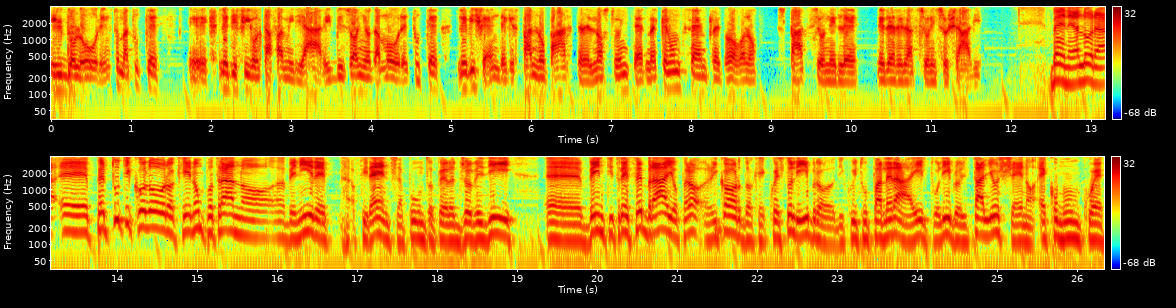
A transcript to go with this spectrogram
il dolore, insomma tutte eh, le difficoltà familiari, il bisogno d'amore, tutte le vicende che fanno parte del nostro interno e che non sempre trovano spazio nelle, nelle relazioni sociali. Bene, allora, eh, per tutti coloro che non potranno eh, venire a Firenze appunto per giovedì eh, 23 febbraio, però ricordo che questo libro di cui tu parlerai, il tuo libro Il taglio osceno, è comunque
